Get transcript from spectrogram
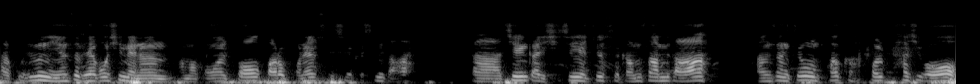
자, 꾸준히 연습해 보시면은 아마 공을 똑바로 보낼 수 있을 것입니다. 자, 지금까지 시청해 주셔서 감사합니다. 항상 좋은 파크 골프 하시고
